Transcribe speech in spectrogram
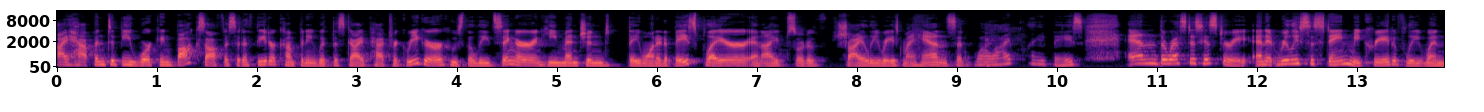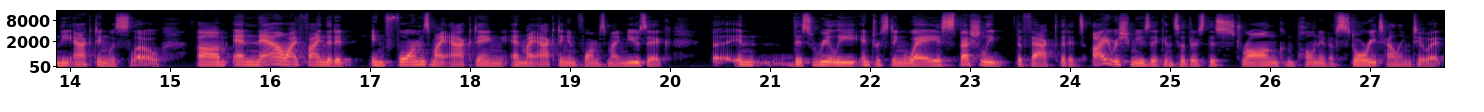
I happened to be working box office at a theater company with this guy, Patrick Rieger, who's the lead singer. And he mentioned they wanted a bass player. And I sort of shyly raised my hand and said, well, I play bass. And the rest is history. And it really sustained me creatively when the acting was slow. Um, and now I find that it informs my acting and my acting informs my music in this really interesting way, especially the fact that it's Irish music. And so there's this strong component of storytelling to it.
